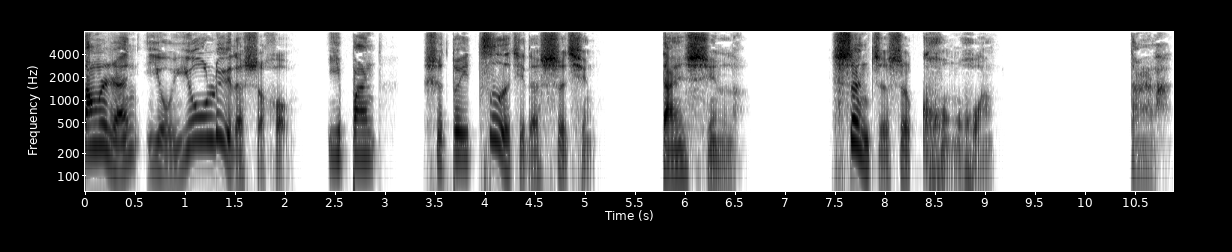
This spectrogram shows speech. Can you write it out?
当人有忧虑的时候，一般是对自己的事情担心了。甚至是恐慌。当然了，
